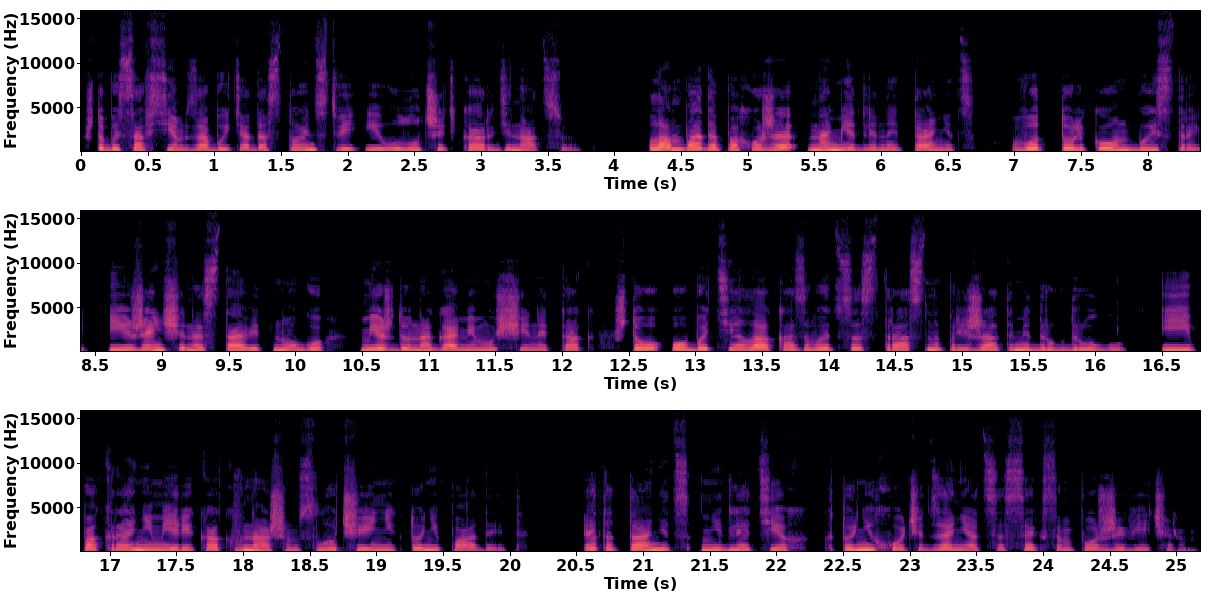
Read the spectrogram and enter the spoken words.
чтобы совсем забыть о достоинстве и улучшить координацию. Ламбада похожа на медленный танец, Вот только он быстрый, и женщина ставит ногу между ногами мужчины так, что оба тела оказываются страстно прижатыми друг к другу. И, по крайней мере, как в нашем случае, никто не падает. Этот танец не для тех, кто не хочет заняться сексом позже вечером.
